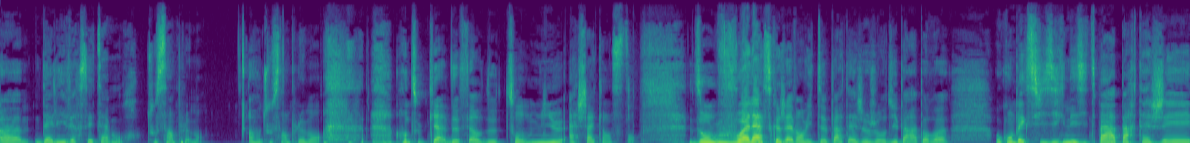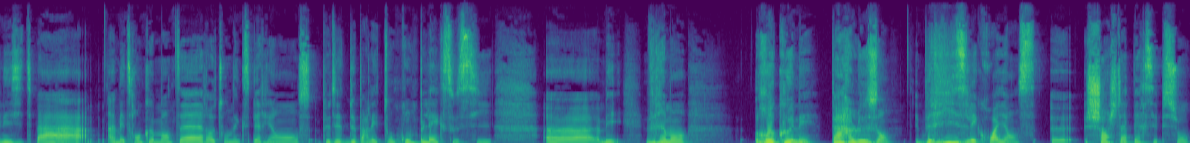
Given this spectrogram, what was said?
euh, d'aller vers cet amour, tout simplement. Oh, tout simplement, en tout cas, de faire de ton mieux à chaque instant. Donc voilà ce que j'avais envie de te partager aujourd'hui par rapport euh, au complexe physique. N'hésite pas à partager, n'hésite pas à, mettre en commentaire ton expérience, peut-être de parler de ton complexe aussi. Euh, mais vraiment, reconnais, parle-en, brise les croyances, euh, change ta perception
